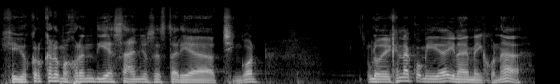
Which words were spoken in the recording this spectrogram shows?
dije, yo creo que a lo mejor en 10 años estaría chingón. Lo dije en la comida y nadie me dijo nada.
